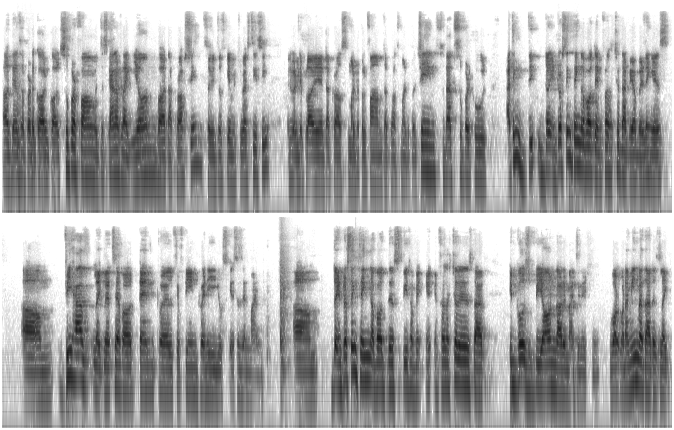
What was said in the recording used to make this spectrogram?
Uh, there's a protocol called Superform, which is kind of like Yearn but across chain. So you just give it USDC, it will deploy it across multiple farms, across multiple chains. So that's super cool. I think the, the interesting thing about the infrastructure that we are building is um, we have like let's say about 10 12 15 20 use cases in mind. Um, the interesting thing about this piece of infrastructure is that it goes beyond our imagination. What, what i mean by that is like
